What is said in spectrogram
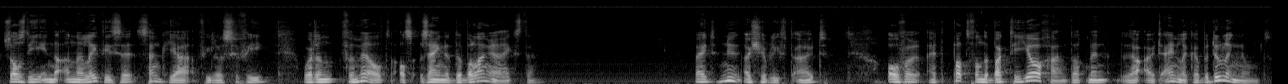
zoals die in de analytische Sankhya-filosofie worden vermeld als zijnde de belangrijkste. Wijd nu alsjeblieft uit over het pad van de Bhakti Yoga dat men de uiteindelijke bedoeling noemt.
